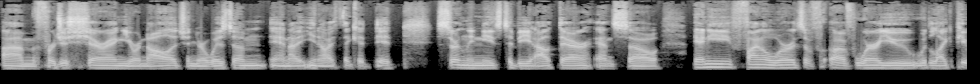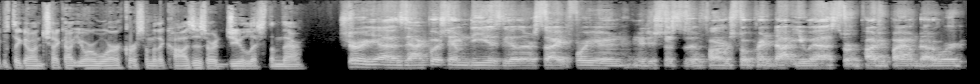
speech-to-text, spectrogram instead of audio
um, for just sharing your knowledge and your wisdom. And I, you know, I think it it certainly needs to be out there. And so, any final words of of where you would like people to go and check out your work or some of the causes, or do you list them there? Sure. Yeah. Zach Bush MD is the other site for you, in, in addition to farmersfootprint.us or projectbiome.org.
